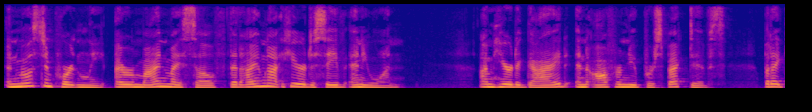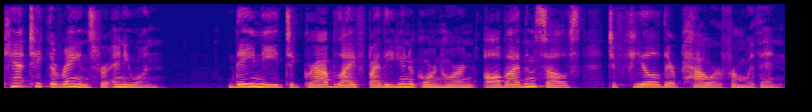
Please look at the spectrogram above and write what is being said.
And most importantly, I remind myself that I am not here to save anyone. I'm here to guide and offer new perspectives, but I can't take the reins for anyone. They need to grab life by the unicorn horn all by themselves to feel their power from within.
